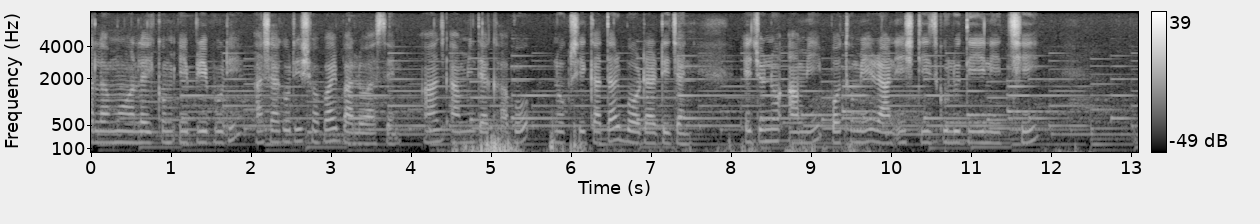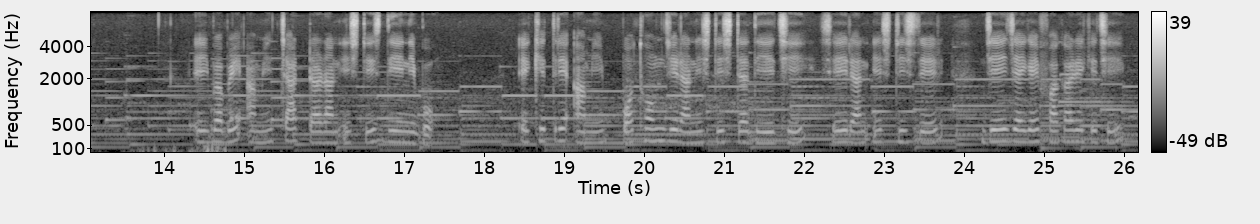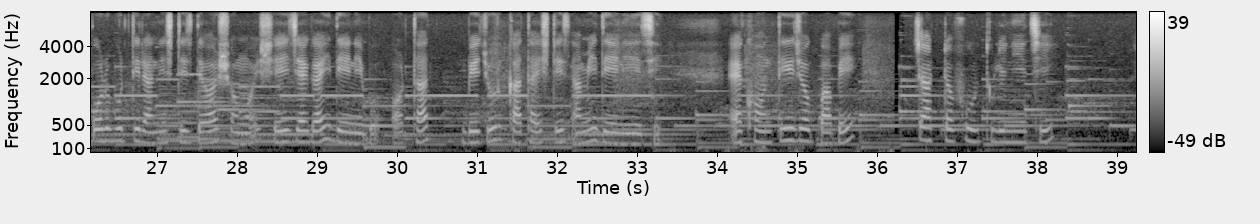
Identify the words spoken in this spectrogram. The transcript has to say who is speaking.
Speaker 1: আসসালামু আলাইকুম এভরিবডি আশা করি সবাই ভালো আছেন। আজ আমি দেখাবো নকশি কাতার বর্ডার ডিজাইন এজন্য আমি প্রথমে রান স্টিচগুলো দিয়ে নিচ্ছি। এইভাবে আমি চারটা রান স্টিচ দিয়ে নেব। এক্ষেত্রে আমি প্রথম যে রান স্টিচটা দিয়েছি, সেই রান স্টিচের যে জায়গায় ফাঁকা রেখেছি, পরবর্তী রান স্টিচ দেওয়ার সময় সেই জায়গায় দিয়ে নেব। অর্থাৎ বেজুর কাঁথা স্টিচ আমি দিয়ে নিয়েছি। এখন তির্যকভাবে চারটা ফুল তুলে নিয়েছি।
